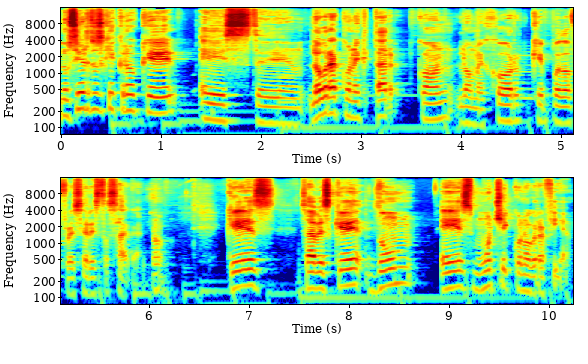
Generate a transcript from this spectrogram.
lo cierto es que creo que este, logra conectar con lo mejor que puede ofrecer esta saga, ¿no? Que es, ¿sabes qué? Doom es mucha iconografía.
